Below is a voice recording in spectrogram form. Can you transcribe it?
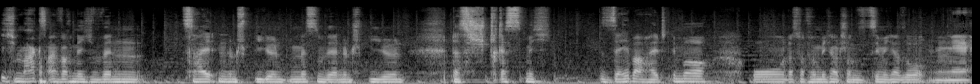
ich mag es einfach nicht, wenn Zeiten in Spielen bemessen werden in Spielen. Das stresst mich selber halt immer. Und das war für mich halt schon ziemlich so, ne,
